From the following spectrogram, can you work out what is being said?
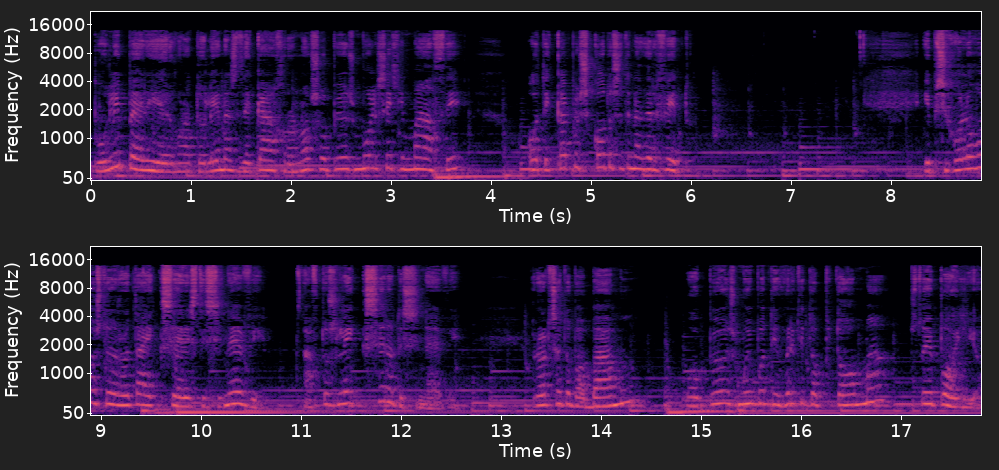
πολύ περίεργο να το λέει ένας δεκάχρονος ο οποίος μόλις έχει μάθει ότι κάποιος σκότωσε την αδερφή του. Η ψυχολόγος τον ρωτάει «Ξέρεις τι συνέβη» Αυτός λέει «Ξέρω τι συνέβη». Ρώτησα τον μπαμπά μου, ο οποίος μου είπε ότι βρήκε το πτώμα στο υπόγειο.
